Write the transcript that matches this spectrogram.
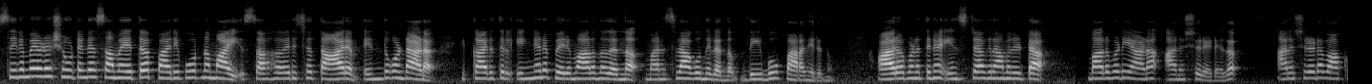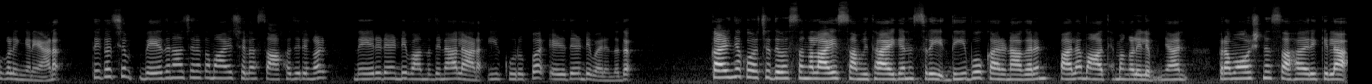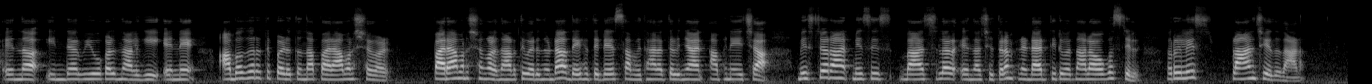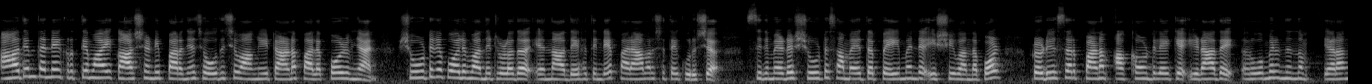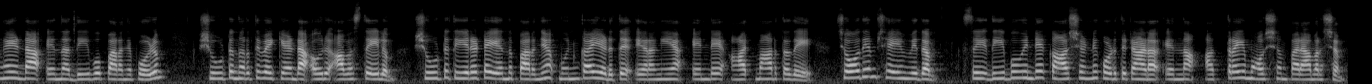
സിനിമയുടെ ഷൂട്ടിന്റെ സമയത്ത് പരിപൂർണമായി സഹകരിച്ച താരം എന്തുകൊണ്ടാണ് ഇക്കാര്യത്തിൽ ഇങ്ങനെ പെരുമാറുന്നതെന്ന് മനസ്സിലാകുന്നില്ലെന്നും ദീപു പറഞ്ഞിരുന്നു. ആരോപണത്തിന് ഇൻസ്റ്റാഗ്രാമിലിട്ട മറുപടിയാണ് അനശ്വരയുടേത്. അനശ്വരയുടെ വാക്കുകൾ ഇങ്ങനെയാണ്. തികച്ചും വേദനാജനകമായ ചില സാഹചര്യങ്ങൾ നേരിടേണ്ടി വന്നതിനാലാണ് ഈ കുറിപ്പ് എഴുതേണ്ടി വരുന്നത്. കഴിഞ്ഞ കുറച്ച് ദിവസങ്ങളായി സംവിധായകൻ ശ്രീ ദീപു കരുണാകരൻ പല മാധ്യമങ്ങളിലും ഞാൻ പ്രമോഷന് സഹകരിക്കില്ല എന്ന് ഇന്റർവ്യൂകൾ നൽകി എന്നെ അപകീർത്തിപ്പെടുത്തുന്ന പരാമർശങ്ങൾ പരാമർശങ്ങൾ നടത്തി വരുന്നുണ്ട് അദ്ദേഹത്തിന്റെ സംവിധാനത്തിൽ ഞാൻ അഭിനയിച്ച മിസ്റ്റർ ആൻഡ് മിസിസ് ബാച്ചിലർ എന്ന ചിത്രം രണ്ടായിരത്തി ഇരുപത്തിനാല് ഓഗസ്റ്റിൽ റിലീസ് പ്ലാൻ ചെയ്തതാണ്. ആദ്യം തന്നെ കൃത്യമായി കാശണ്ണി പറഞ്ഞ് ചോദിച്ചു വാങ്ങിയിട്ടാണ് പലപ്പോഴും ഞാൻ ഷൂട്ടിന് പോലും വന്നിട്ടുള്ളത് എന്ന അദ്ദേഹത്തിന്റെ പരാമർശത്തെക്കുറിച്ച് സിനിമയുടെ ഷൂട്ട് സമയത്ത് പേയ്മെന്റ് ഇഷ്യൂ വന്നപ്പോൾ പ്രൊഡ്യൂസർ പണം അക്കൗണ്ടിലേക്ക് ഇടാതെ റൂമിൽ നിന്നും ഇറങ്ങേണ്ട എന്ന് ദീപു പറഞ്ഞപ്പോഴും ഷൂട്ട് നിർത്തിവെക്കേണ്ട ഒരു അവസ്ഥയിലും ഷൂട്ട് തീരട്ടെ എന്ന് പറഞ്ഞ് മുൻകൈയെടുത്ത് ഇറങ്ങിയ എന്റെ ആത്മാർത്ഥതയെ. ചോദ്യം ചെയ്യും വിധം ശ്രീ ദീപുവിന്റെ കാശെണ്ണി കൊടുത്തിട്ടാണ് എന്ന അത്രയും മോശം പരാമർശം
